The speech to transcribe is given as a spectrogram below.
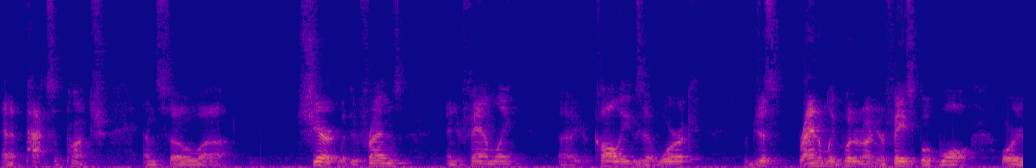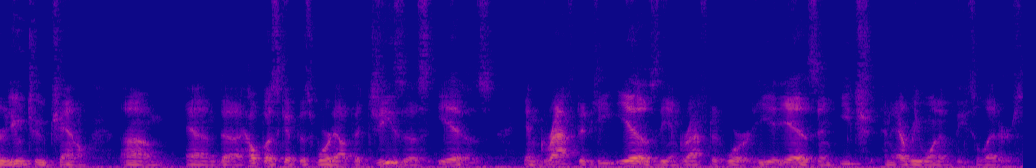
and it packs a punch. And so uh, share it with your friends and your family, uh, your colleagues at work, or just randomly put it on your Facebook wall or your YouTube channel um, and uh, help us get this word out that Jesus is engrafted. He is the engrafted word. He is in each and every one of these letters.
